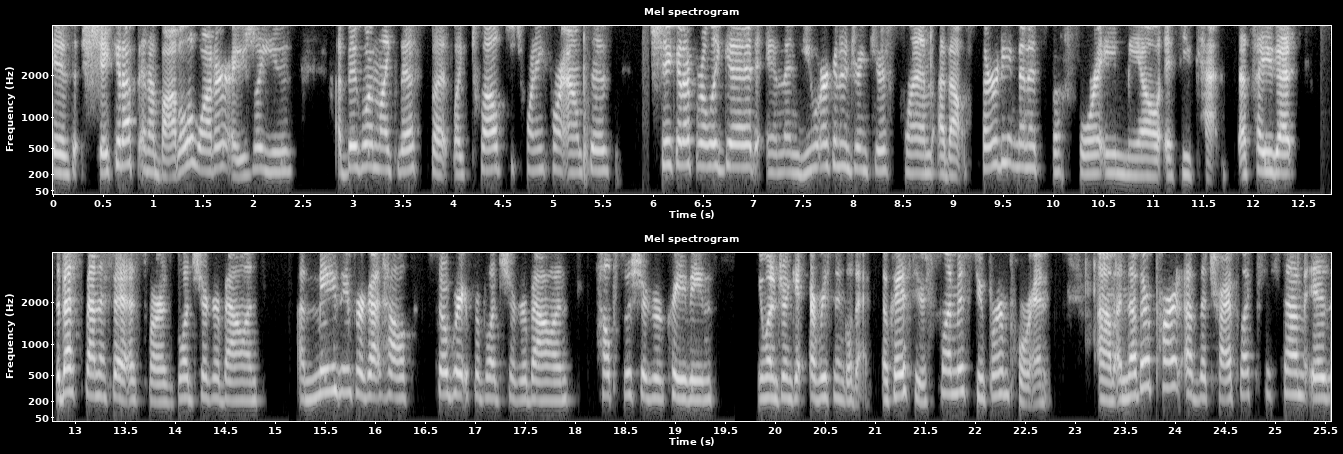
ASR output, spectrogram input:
is shake it up in a bottle of water. I usually use a big one like this, but like 12 to 24 ounces. Shake it up really good. And then you are gonna drink your Slim about 30 minutes before a meal if you can. That's how you get the best benefit as far as blood sugar balance. Amazing for gut health, so great for blood sugar balance, helps with sugar cravings. You wanna drink it every single day. Okay, so your Slim is super important. Um, another part of the triplex system is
